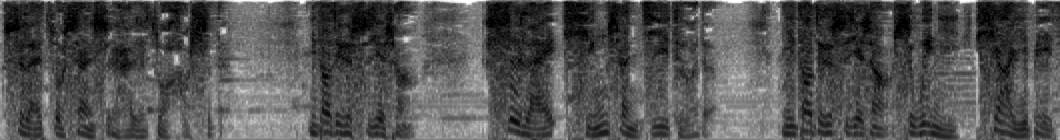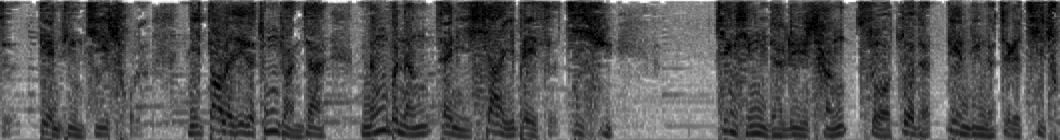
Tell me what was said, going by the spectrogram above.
是来做善事还是做好事的？你到这个世界上是来行善积德的。你到这个世界上是为你下一辈子奠定基础了。你到了这个中转站，能不能在你下一辈子继续进行你的旅程所做的奠定的这个基础？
